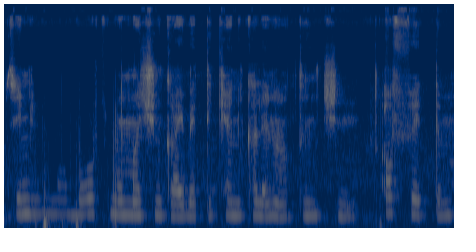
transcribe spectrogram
Senin yüzünden Dortmund maçını kaybettik kendi kalene attığın için. Affettim.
